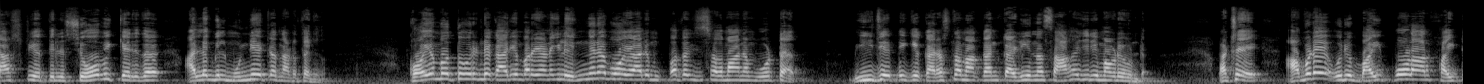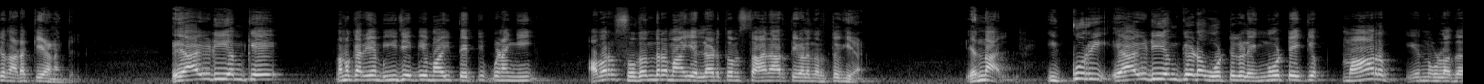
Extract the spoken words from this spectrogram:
രാഷ്ട്രീയത്തിൽ ശോഭിക്കരുത് അല്ലെങ്കിൽ മുന്നേറ്റം നടത്തരുത്. കോയമ്പത്തൂരിന്റെ കാര്യം പറയുകയാണെങ്കിൽ എങ്ങനെ പോയാലും മുപ്പത്തഞ്ച് ശതമാനം വോട്ട് ബി ജെ പിക്ക് കരസ്ഥമാക്കാൻ കഴിയുന്ന സാഹചര്യം അവിടെ ഉണ്ട് പക്ഷേ അവിടെ ഒരു ബൈപോളാർ ഫൈറ്റ് നടക്കുകയാണെങ്കിൽ A I D M K നമുക്കറിയാം ബി ജെ പിയുമായി തെറ്റിപ്പിണങ്ങി അവർ സ്വതന്ത്രമായി എല്ലായിടത്തും സ്ഥാനാർത്ഥികളെ നിർത്തുകയാണ്. എന്നാൽ ഇക്കുറി എ ഐ ഡി എം കെയുടെ വോട്ടുകൾ എങ്ങോട്ടേക്ക് മാറും എന്നുള്ളത്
